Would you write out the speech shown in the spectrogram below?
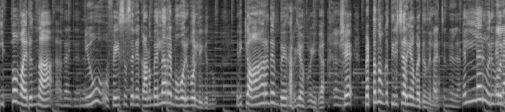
ഇപ്പൊ വരുന്ന. ന്യൂ ഫേസസിനെ കാണുമ്പോൾ എല്ലാവരുടെയും മുഖം ഒരുപോലെ ഇരിക്കുന്നു എനിക്ക് ആരുടെയും പേര് അറിയാൻ വയ്യ പക്ഷെ പെട്ടെന്ന് നമുക്ക് തിരിച്ചറിയാൻ പറ്റുന്നില്ല. എല്ലാവരും ഒരുപോലെ.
